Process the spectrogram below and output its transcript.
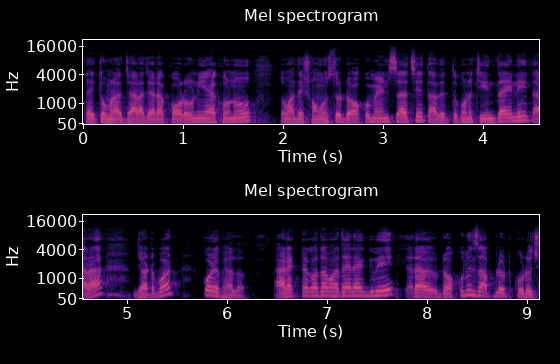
তাই তোমরা যারা যারা করনি এখনও তোমাদের সমস্ত ডকুমেন্টস আছে, তাদের তো কোনো চিন্তাই নেই, তারা ঝটপট করে ফেলো। আর একটা কথা মাথায় রাখবে, যারা ডকুমেন্টস আপলোড করেছ,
